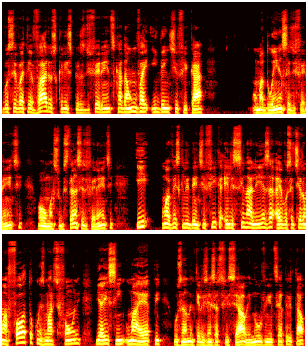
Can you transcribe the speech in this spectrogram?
você vai ter vários CRISPRs diferentes, cada um vai identificar uma doença diferente ou uma substância diferente e uma vez que ele identifica, ele sinaliza, aí você tira uma foto com o smartphone e aí sim uma app usando inteligência artificial e nuvem, etc e tal,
